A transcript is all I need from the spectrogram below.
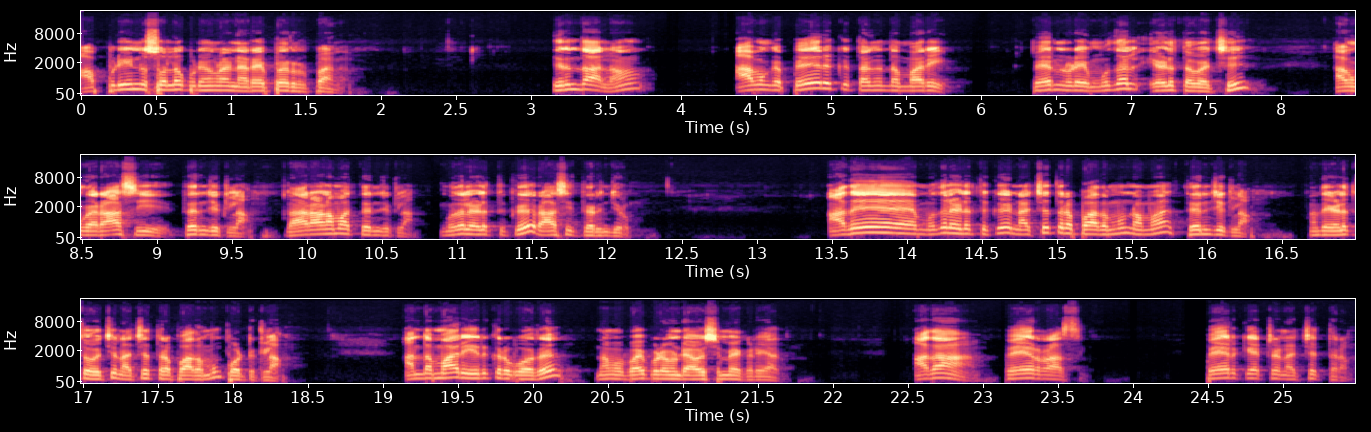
அப்படின்னு சொல்லக்கூடியவங்களாம் நிறைய பேர் இருப்பாங்க. இருந்தாலும் அவங்க பேருக்கு தகுந்த மாதிரி பேரினுடைய முதல் எழுத்தை வச்சு அவங்க ராசி தெரிஞ்சுக்கலாம். தாராளமாக தெரிஞ்சுக்கலாம். முதல் எழுத்துக்கு ராசி தெரிஞ்சிடும் அதே முதல் எழுத்துக்கு நட்சத்திர பாதமும் நம்ம தெரிஞ்சுக்கலாம். அந்த எழுத்தை வச்சு நட்சத்திர பாதமும் போட்டுக்கலாம். அந்த மாதிரி இருக்கிற போது நம்ம பயப்பட வேண்டிய அவசியமே கிடையாது. அதான் பெயர் ராசி. பெயர்க்கேற்ற நட்சத்திரம்.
